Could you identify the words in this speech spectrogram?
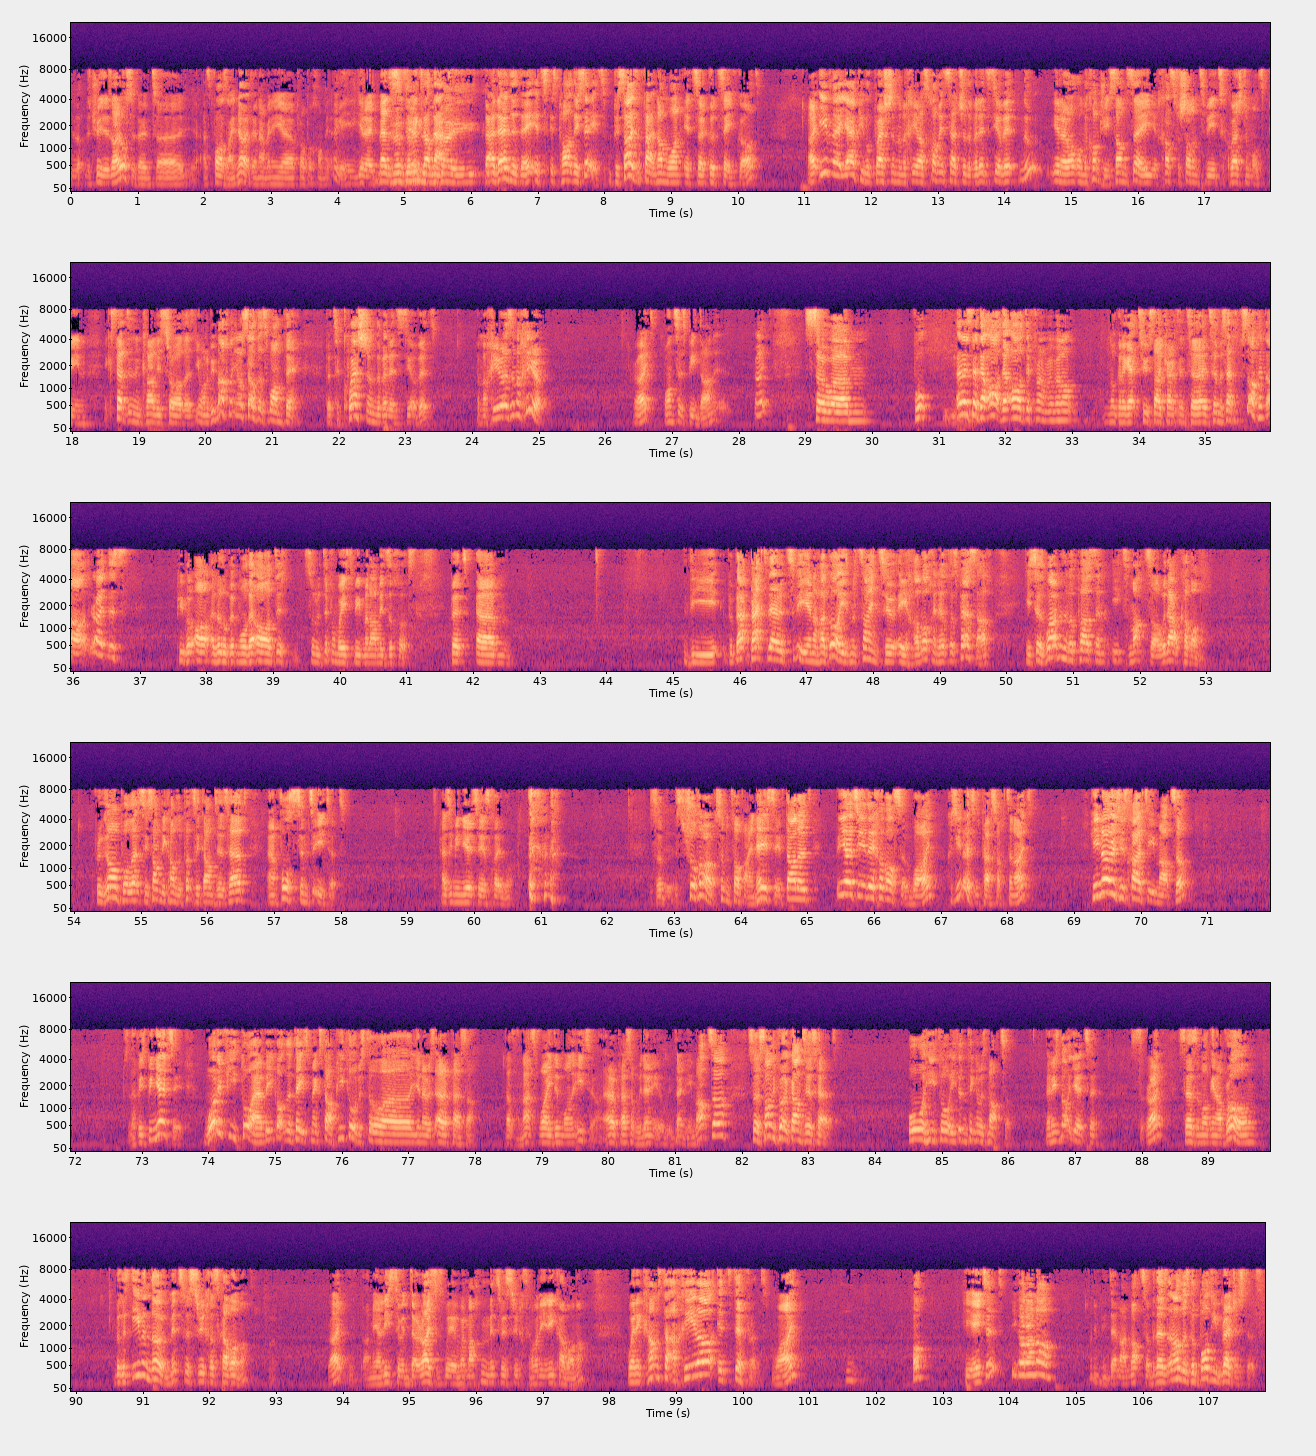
look, the truth is, I also don't, uh, as far as I know, I don't have any uh, proper Chometz. Okay, you know, medicines and things like that. day, But at the end of the day, it's, it's part, they say, it's, besides the fact, number one, it's a good safeguard. Uh, even though, yeah, people question the Mechiras Chom, etc., the validity of it, no, you know, on the contrary, some say, Chas v'shalom to be, to question what's been accepted in Klal Yisrael, that you want to be machman yourself, that's one thing. But to question the validity of it, a Mechira is a Mechira. Right? Once it's been done, right? So, um, well, as I said, there are, there are different, we're not, not going to get too sidetracked into, into Masechet Pesachim, there are, right, this, people are a little bit more. There are sort of different ways to be malamid zechus, but um, the but back back to the Eretz Tzvi in a Haggai, he's assigned to a haloch in Hilchos Pesach. He says, what happens if a person eats matzah without kavanah? For example, let's say somebody comes and puts a gun to his head and forces him to eat it. Has he been yotze his chayva? So Shulchan Aruch, Simon Tov Ein Hey, Seif Dalad, B'yotze Yidei Chavasa. Why? Because he knows it's Pesach tonight. He knows he's chayav to eat matzah. So if he's been. What if he thought, however, he got the dates mixed up? He thought it was still, uh, you know, it was Erev Pesach. That's, and that's why he didn't want to eat it. Erev Pesach, we don't eat, we don't eat matzah. So somebody put a gun to his head. Or he thought, he didn't think it was matzah. Then he's not yotze. Right? Says the Magen Avraham, because even though mitzvah strichas kavana, right? I mean, at least in Deraisis, when machmir mitzvah strichas kavana, you need kavana. When it comes to achila, it's different. Why? Oh, he ate it. He got anah. Mean, don't like matzah, but there's in other words, the body registers.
